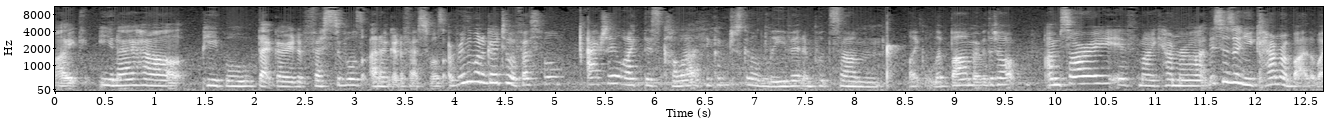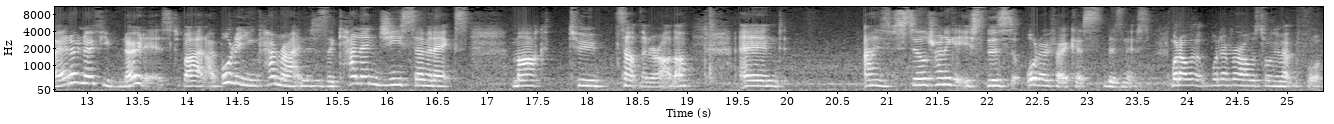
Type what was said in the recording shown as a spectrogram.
like you know how people that go to festivals I don't go to festivals. I really want to go to a festival. I actually like this color. I think I'm just gonna leave it and put some like lip balm over the top. I'm sorry if my camera this is a new camera by the way. I don't know if you've noticed but I bought a new camera and this is the Canon G7X Mark II something or other. And I'm still trying to get used to this autofocus business. What I, whatever I was talking about before.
